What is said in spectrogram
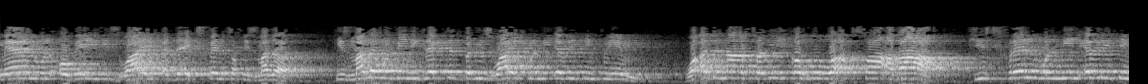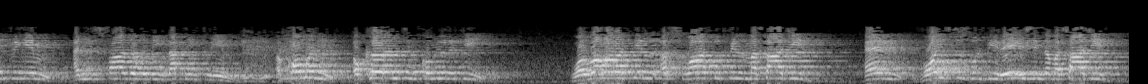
man will obey his wife at the expense of his mother. His mother will be neglected, but his wife will mean everything to him. وَأَدْنَى صَدِيقَهُ وَأَقْصَى أَبَاهُ His friend will mean everything to him, and his father will mean nothing to him. A common occurrence in community. وَظَهَرَتِ الْأَصْوَاتُ فِي الْمَسَاجِدِ and voices will be raised in the masajid.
